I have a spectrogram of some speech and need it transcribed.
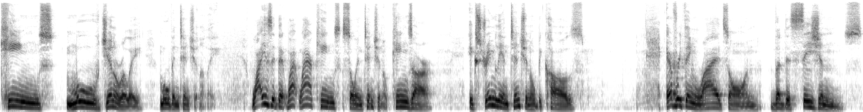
kings move generally, move intentionally. Why is it that, why, why are kings so intentional? Kings are extremely intentional because everything rides on the decisions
